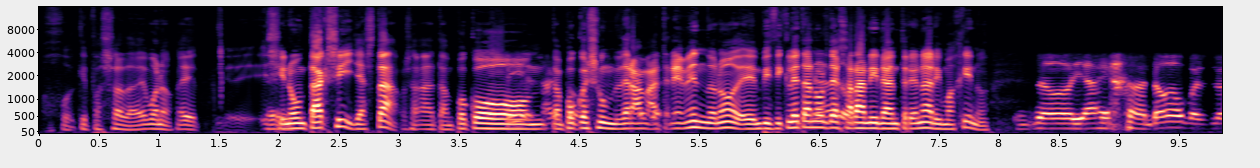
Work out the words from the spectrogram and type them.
Joder, qué pasada, ¿eh? Bueno, eh, eh, Sí. si no un taxi, ya está. O sea, tampoco, Sí, exacto. tampoco es un drama tremendo, ¿no? En bicicleta nos Claro. dejarán ir a entrenar, imagino. No, ya, ya, no, pues lo-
